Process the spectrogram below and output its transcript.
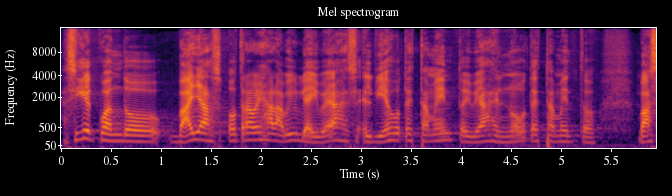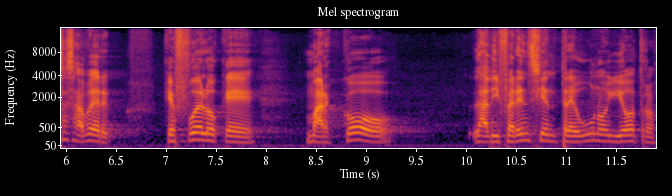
Así que cuando vayas otra vez a la Biblia y veas el Viejo Testamento y veas el Nuevo Testamento, vas a saber qué fue lo que marcó la diferencia entre uno y otro.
